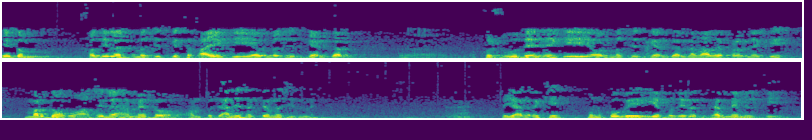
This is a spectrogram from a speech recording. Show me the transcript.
یہ تو فضیلت مسجد کی صفائی کی اور مسجد کے اندر خوشبو دینے کی اور مسجد کے اندر نمازیں پڑھنے کی مردوں کو حاصل ہے، ہمیں تو، ہم تو جا نہیں سکتے مسجد میں۔ تو یاد رکھیے، ان کو بھی یہ فضیلت گھر میں ملتی ہے۔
